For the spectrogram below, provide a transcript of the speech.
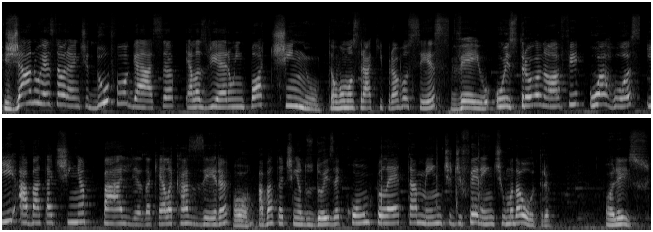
Já no restaurante do Fogaça, elas vieram em potinho. Então vou mostrar aqui pra vocês. Veio o estrogonofe, o arroz e a batatinha palha daquela caseira. Ó, a batatinha dos dois é completamente diferente uma da outra. Olha isso.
